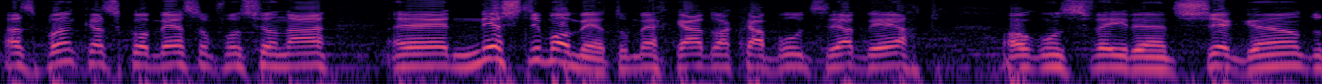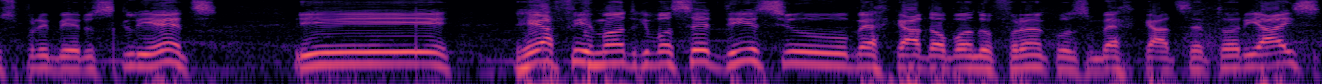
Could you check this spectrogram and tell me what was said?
as bancas começam a funcionar é, neste momento. O mercado acabou de ser aberto, alguns feirantes chegando, os primeiros clientes. E reafirmando o que você disse, o mercado Albano Franco, os mercados setoriais,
